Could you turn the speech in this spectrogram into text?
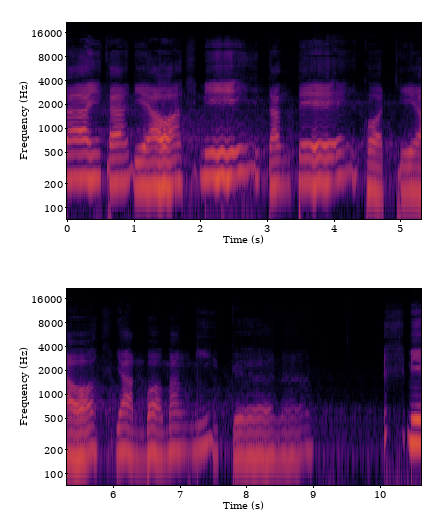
ตายกะเดียวอะมีตั้งเตะขอดเขียว ย่านบ่มั่งมีเกิน มี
